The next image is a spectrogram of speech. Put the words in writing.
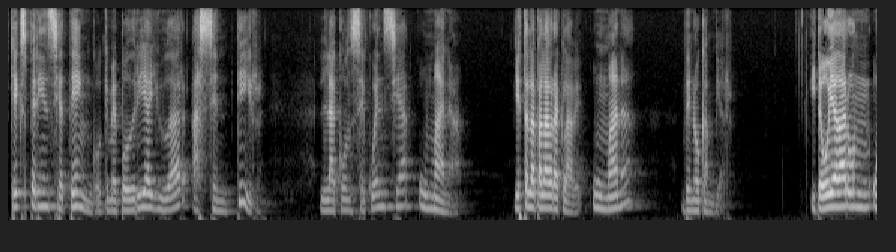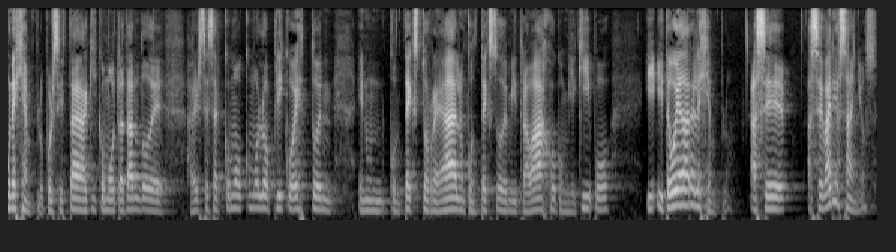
qué experiencia tengo que me podría ayudar a sentir la consecuencia humana? Y esta es la palabra clave, humana de no cambiar. Y te voy a dar un, ejemplo, por si estás aquí como tratando de, a ver César, ¿cómo, cómo lo aplico esto en, un contexto real, un contexto de mi trabajo, con mi equipo? Y, te voy a dar el ejemplo. Hace, hace varios años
